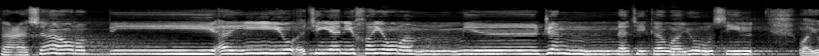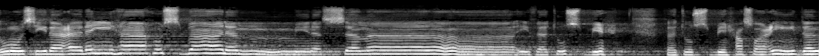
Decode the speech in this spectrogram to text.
فعسى ربي أن يؤتيني خيرا من جنتك ويرسل ويرسل عليها حسبانا من السماء فتصبح فتصبح صعيدا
